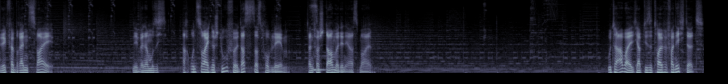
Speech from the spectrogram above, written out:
Bewirkt Verbrennen 2. Ne, wenn, dann muss ich... Ach, unzureichende Stufe. Das ist das Problem. Dann verstauen wir den erstmal. Gute Arbeit, ihr habt diese Teufel vernichtet.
